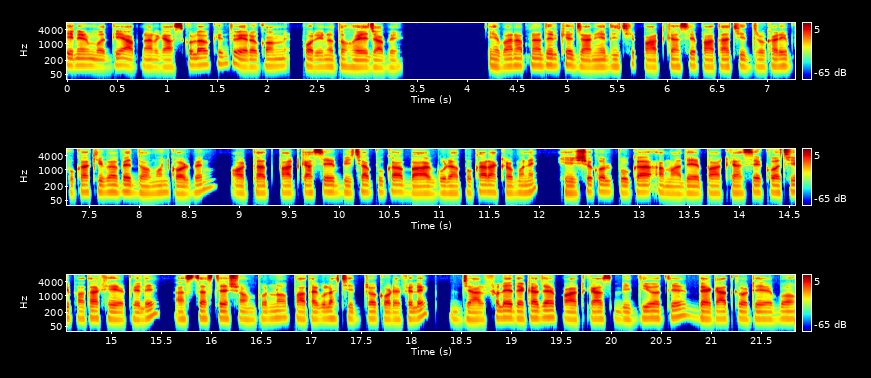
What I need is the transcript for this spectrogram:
দিনের মধ্যে আপনার গাছগুলোও কিন্তু এরকম পরিণত হয়ে যাবে। এবার আপনাদেরকে জানিয়ে দিচ্ছি পাট গাছে পাতা ছিদ্রকারী পোকা কীভাবে দমন করবেন। অর্থাৎ পাট গাছের বিছা পোকা বা গুড়া পোকার আক্রমণে এই সকল পোকা আমাদের পাট গাছে কচি পাতা খেয়ে ফেলে আস্তে, আস্তে সম্পূর্ণ পাতাগুলা ছিদ্র করে ফেলে। যার ফলে দেখা যায় পাট গাছ বৃদ্ধি হতে ব্যাঘাত ঘটে এবং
